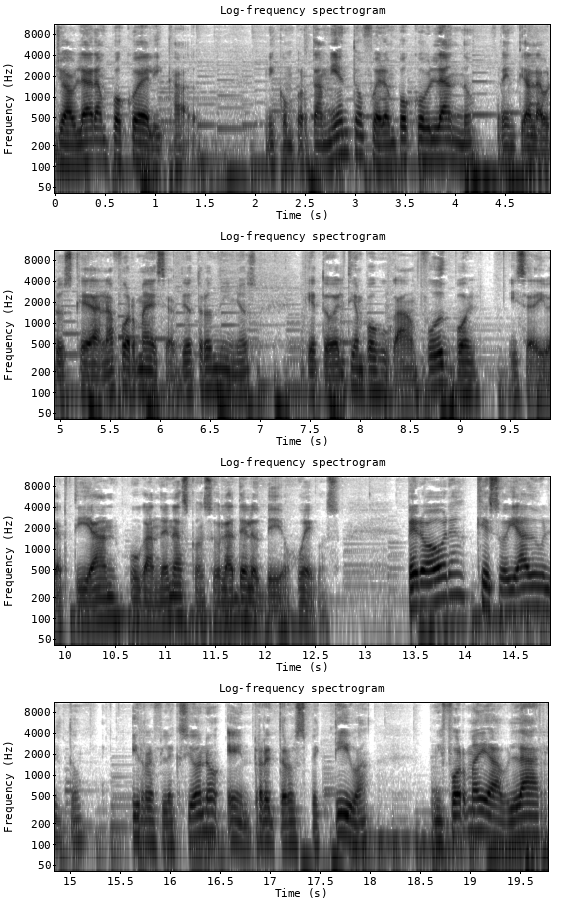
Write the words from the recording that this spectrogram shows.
Yo hablara un poco delicado. Mi comportamiento fuera un poco blando frente a la brusquedad en la forma de ser de otros niños que todo el tiempo jugaban fútbol y se divertían jugando en las consolas de los videojuegos. Pero ahora que soy adulto y reflexiono en retrospectiva, mi forma de hablar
